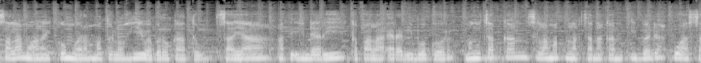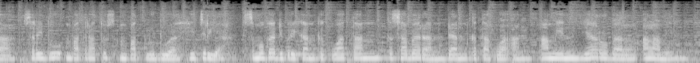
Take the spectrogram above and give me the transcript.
Assalamualaikum warahmatullahi wabarakatuh. Saya Ati Hindari, Kepala RRI Bogor, mengucapkan selamat melaksanakan ibadah puasa 1442 Hijriah. Semoga diberikan kekuatan, kesabaran, dan ketakwaan. Amin ya Robbal 'Alamin.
